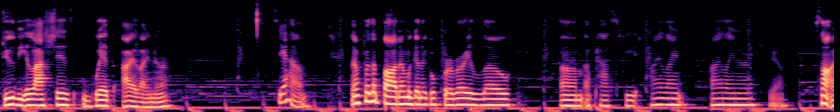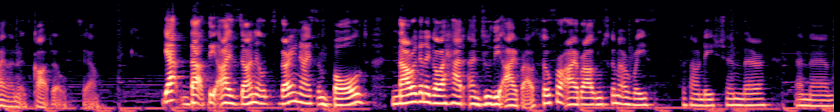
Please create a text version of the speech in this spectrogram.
do the lashes with eyeliner. So yeah. Then for the bottom, we're going to go for a very low um, opacity eyeliner. eyeliner. Yeah. It's not eyeliner, it's kajal. So yeah. Yeah, that's the eyes done. It looks very nice and bold. Now we're going to go ahead and do the eyebrows. So for eyebrows, I'm just going to erase the foundation there and then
